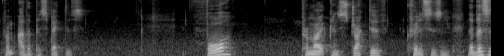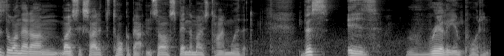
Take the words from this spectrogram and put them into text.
from other perspectives. 4. Promote constructive criticism. Now, this is the one that I'm most excited to talk about, and so I'll spend the most time with it. This is really important.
